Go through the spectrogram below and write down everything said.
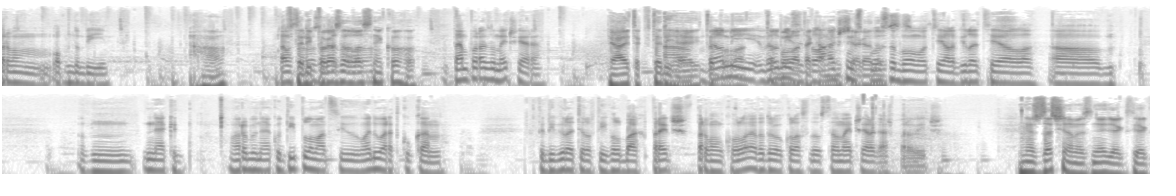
prvom období. Aha. Tam Vtedy porazil vlastne koho? Tam porazil Mečiara. Ja aj tak vtedy, A hej. To veľmi, bola, to veľmi bola zvláštnym spôsobom odtiaľ vyletel um, m, nejaké, robil nejakú diplomáciu Eduard Kukan. Vtedy vyletel v tých voľbách preč v prvom kole a do druhého kola sa dostal Mečiar Gašparovič. Ináč začíname znieť jak, jak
